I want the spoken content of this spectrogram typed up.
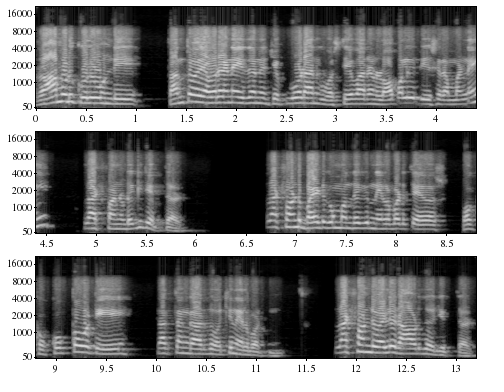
రాముడు కొలువు ఉండి తనతో ఎవరైనా ఏదైనా చెప్పుకోవడానికి వస్తే వారిని లోపలికి తీసుకురమ్మని లక్ష్మణుడికి చెప్తాడు. లక్ష్మణుడు బయట గుమ్మం దగ్గర నిలబడితే ఒక కుక్క ఒకటి రక్తం గారితో వచ్చి నిలబడుతుంది. లక్ష్మణుడు వెళ్ళి రాముడితో చెప్తాడు.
